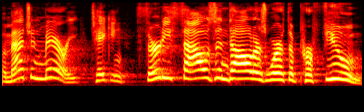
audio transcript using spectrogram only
imagine Mary taking $30,000 worth of perfume.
